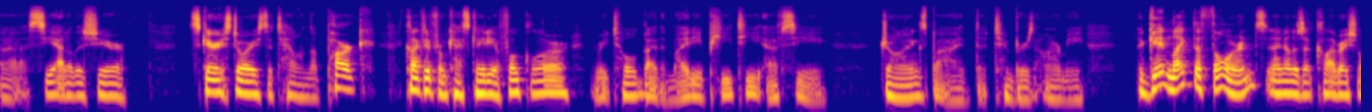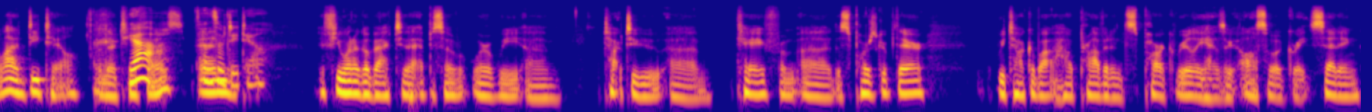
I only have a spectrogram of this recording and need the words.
uh, Seattle this year. Scary stories to tell in the park, collected from Cascadia Folklore and retold by the mighty PTFC. Drawings by the Timbers Army. Again, like the Thorns, and I know there's a collaboration, a lot of detail on their tifos. Yeah, tons of detail. if you want to go back to that episode where we um, talked to um, Kay from uh, the supporters group there, we talk about how Providence Park really has a, also a great setting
